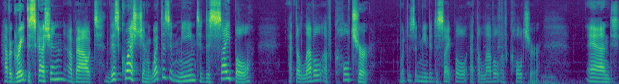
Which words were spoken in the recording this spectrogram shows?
have a great discussion about this question What does it mean to disciple at the level of culture? What does it mean to disciple at the level of culture? And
